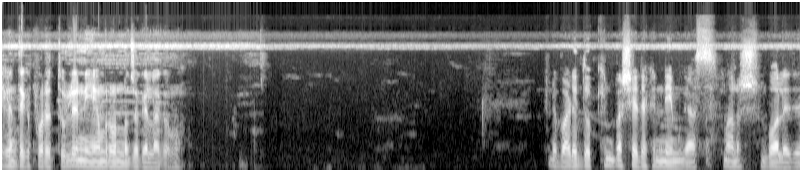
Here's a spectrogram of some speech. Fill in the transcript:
এখান থেকে পরে তুলে নিয়ে আমরা অন্য জায়গায় লাগাবো। এটা বাড়ির দক্ষিণ পাশে, দেখেন নিম গাছ। মানুষ বলে যে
